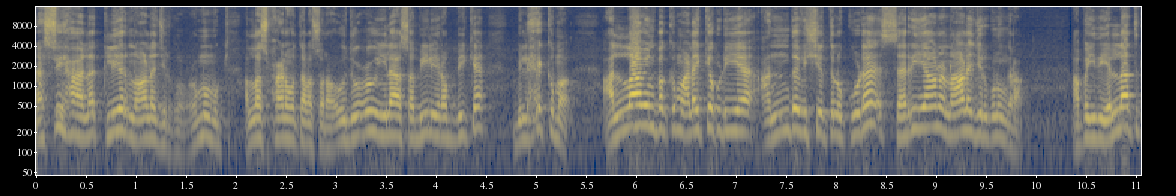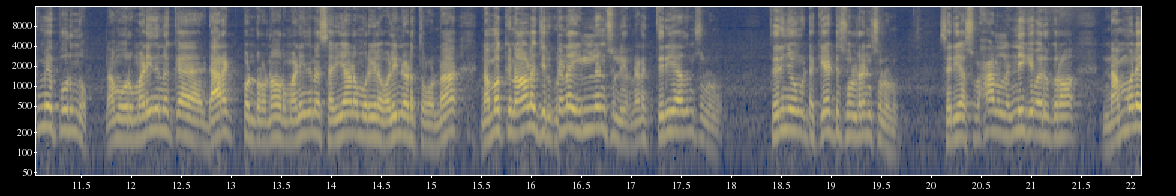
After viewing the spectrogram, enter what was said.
நசிஹால கிளியர் நாலேஜ் இருக்கும் ரொம்ப முக்கியம். அல்லாஹ் சுப்ஹானுவத்தால சொல்கிறான் உது இலா சபீலி ரப்பிக்க பில் அல்லாவின் பக்கம் அழைக்கக்கூடிய அந்த விஷயத்தில் கூட சரியான நாலேஜ் இருக்கணுங்கிறான். அப்போ இது எல்லாத்துக்குமே பொருந்தும். நம்ம ஒரு மனிதனுக்கு டைரக்ட் பண்ணுறோன்னா ஒரு மனிதனை சரியான முறையில் வழி நடத்துகிறோன்னா நமக்கு நாலேஜ் இருக்கும் ஏன்னா இல்லைன்னு சொல்லிடுறேன் எனக்கு தெரியாதுன்னு சொல்லணும். தெரிஞ்சவங்ககிட்ட கேட்டு சொல்கிறேன்னு சொல்லணும். சரியா? சுஹானில் இன்னைக்கு இருக்கிறோம். நம்மளே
